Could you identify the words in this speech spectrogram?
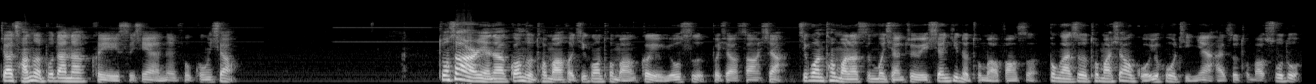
较长的波段呢可以实现嫩肤功效。综上而言呢，光子脱毛和激光脱毛各有优势，不相上下。激光脱毛呢是目前最为先进的脱毛方式，不管是脱毛效果、用户体验还是脱毛速度，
